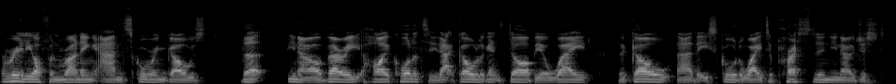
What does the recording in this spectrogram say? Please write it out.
really often running and scoring goals that you know are very high quality. That goal against Derby away, the goal uh, that he scored away to Preston, you know, just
